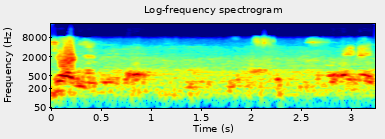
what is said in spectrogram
Jordan. Hey, Nate.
